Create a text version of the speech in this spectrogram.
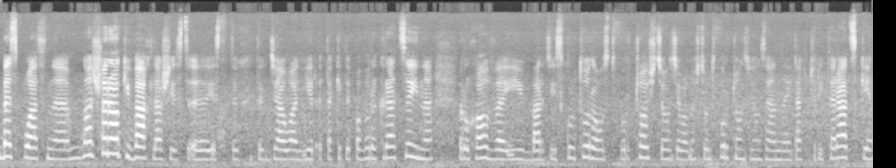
bezpłatne. No, szeroki wachlarz jest, jest tych, tych działań, takie typowo rekreacyjne, ruchowe i bardziej z kulturą, z twórczością, z działalnością twórczą związane, tak, czy literackie,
